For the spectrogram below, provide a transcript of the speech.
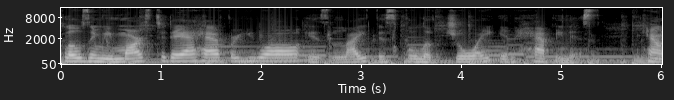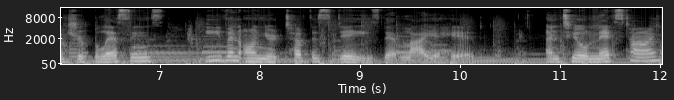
Closing remarks today I have for you all is life is full of joy and happiness. Count your blessings even on your toughest days that lie ahead. Until next time,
